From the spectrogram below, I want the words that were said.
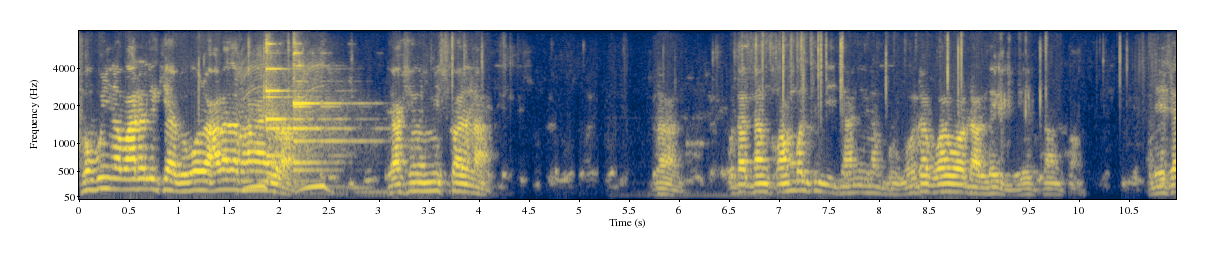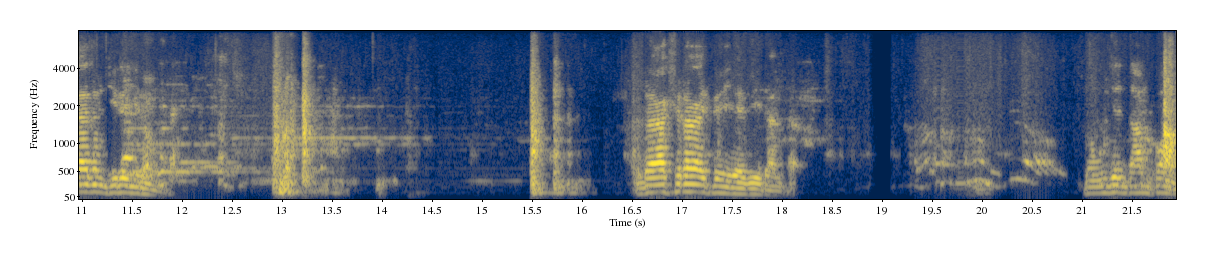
সবুজ না বাড়ালে কি হবে? ওর আলাদা ভাঙা একসঙ্গে মিস করে না। ডাল ওটার দাম কম বলতেছি জানি না। ওটা বড় বড় ডাল দেখবি, এর দাম কম। আর এটা একদম জিরে জিরে। ওটা একশো টাকায় পেয়ে যাবি ডালটা। সবুজের দাম কম।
